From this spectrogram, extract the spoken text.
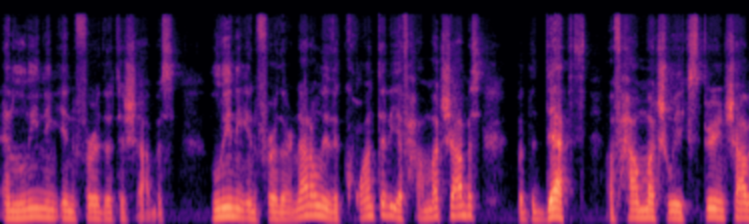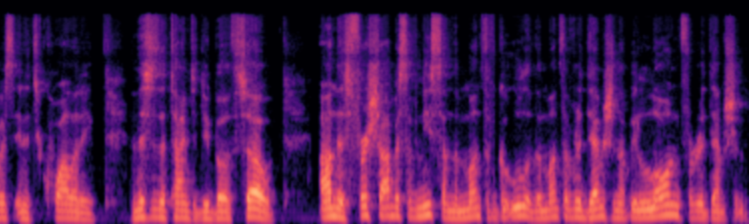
and leaning in further to Shabbos leaning in further, not only the quantity of how much Shabbos, but the depth of how much we experience Shabbos in its quality. And this is the time to do both. So, on this first Shabbos of Nisan, the month of Geula, the month of redemption, that we long for redemption,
